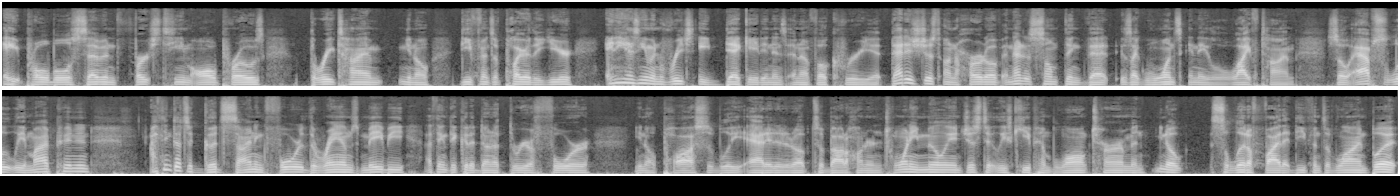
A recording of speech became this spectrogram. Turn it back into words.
eight Pro Bowls, seven first team All Pros, three time, you know, defensive player of the year, and he hasn't even reached a decade in his NFL career yet. That is just unheard of, and that is something that is like once in a lifetime. So, absolutely, in my opinion, I think that's a good signing for the Rams. Maybe I think they could have done a three or four you know, possibly added it up to about 120 million just to at least keep him long term and you know solidify that defensive line. But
